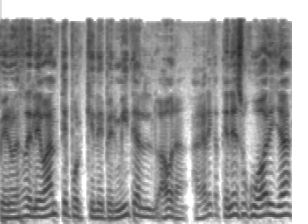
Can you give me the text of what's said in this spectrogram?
pero es relevante porque le permite al- ahora a Gareca tener esos jugadores ya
